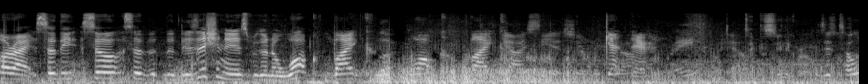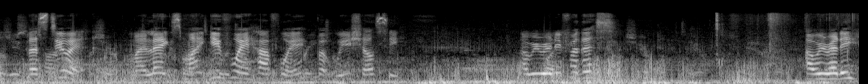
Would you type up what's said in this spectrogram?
All right, so the so so the, the decision is we're gonna walk, bike, walk, bike. Yeah, I see it. Get there. Right. Yeah. Take the scenic route. It tells you. Let's do it. My legs might give way halfway, but we shall see. Are we ready for this? Are we ready?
